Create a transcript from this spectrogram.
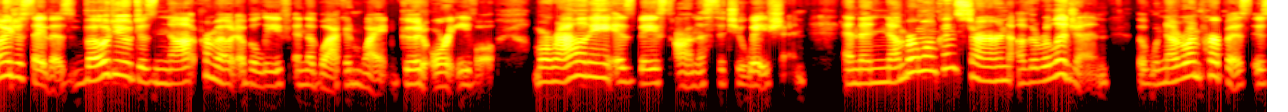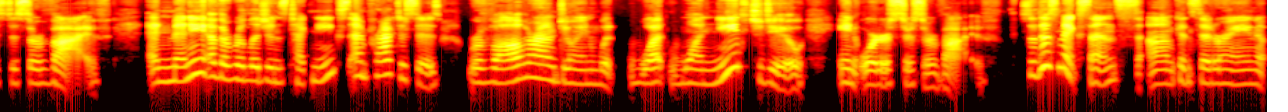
let me just say this Vodou does not promote a belief in the black and white, good or evil. Morality is based on the situation. And the number one concern of the religion, the number one purpose is to survive. and many of the religion's techniques and practices revolve around doing what, what one needs to do in order to survive. So, this makes sense um, considering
